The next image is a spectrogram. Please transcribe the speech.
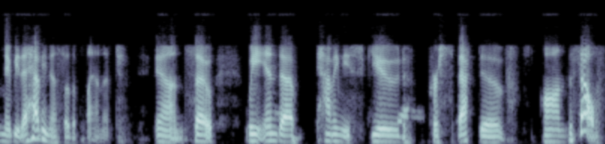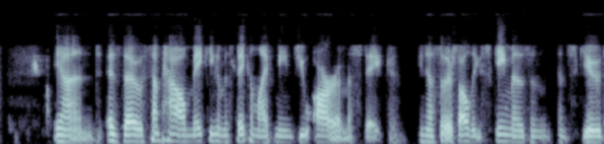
maybe the heaviness of the planet. And so we end up having these skewed perspectives on the self and as though somehow making a mistake in life means you are a mistake. You know, so there's all these schemas and, and skewed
